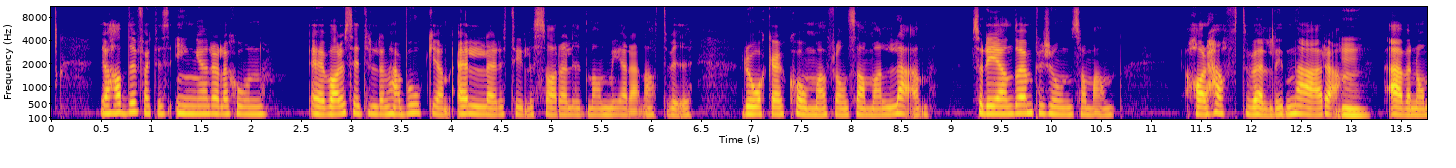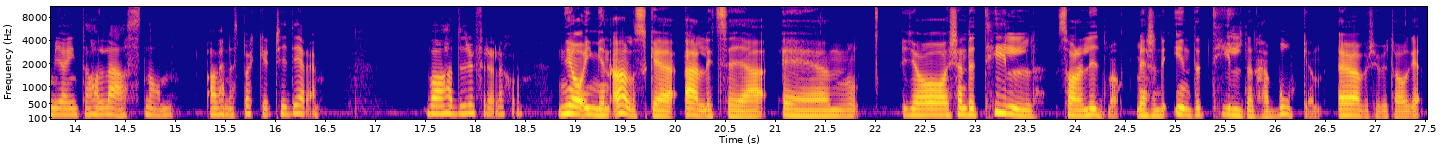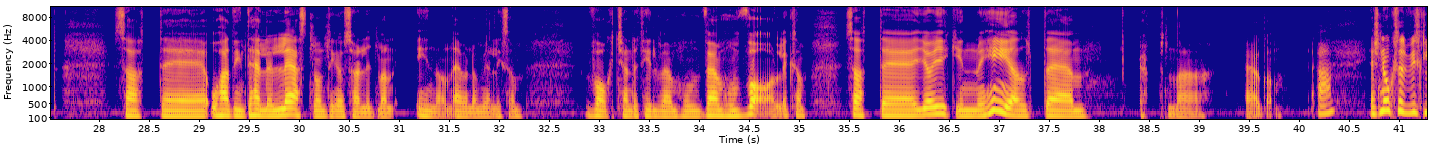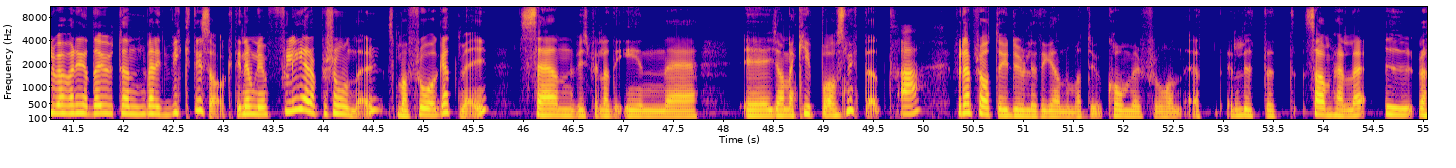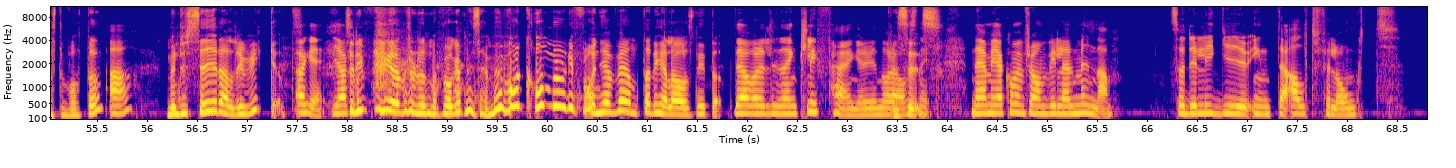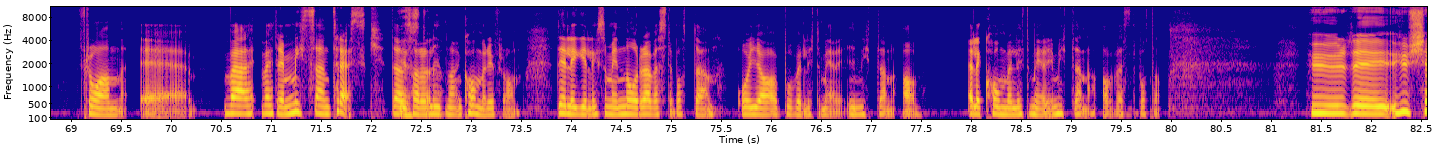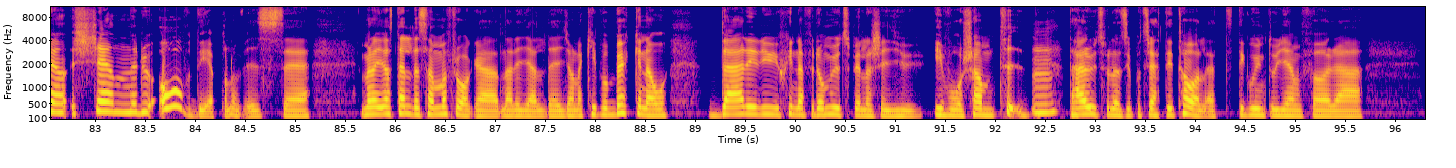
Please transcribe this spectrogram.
Jag hade faktiskt ingen relation eh, vare sig till den här boken eller till Sara Lidman mer än att vi råkar komma från samma län. Så det är ändå en person som man har haft väldigt nära. Mm. Även om jag inte har läst någon av hennes böcker tidigare. Vad hade du för relation? Jag ingen alls ska jag ärligt säga. Ehm, jag kände till Sara Lidman men jag kände inte till den här boken överhuvudtaget. Så att, eh, och hade inte heller läst någonting av Sara Lidman innan även om jag liksom vagt kände till vem hon, vem hon var. Liksom. Så att eh, jag gick in med helt eh, öppna ögon. Ja. Jag känner också att vi skulle behöva reda ut en väldigt viktig sak. Det är nämligen flera personer som har frågat mig sen vi spelade in eh, eh, Jonna Kippo avsnittet. Ja. För där pratar ju du lite grann om att du kommer från ett, ett litet samhälle i Västerbotten. ja. Men du säger aldrig vilket. Okej, jag Så det är flera personer som har frågat mig så här, men var kommer hon ifrån? Jag väntade hela avsnittet. Det har varit lite en cliffhanger i några Precis. avsnitt. Nej men jag kommer från Vilhelmina. Så det ligger ju inte allt för långt från eh, vad, vad heter det, Missanträsk där Just Sara. Lidman kommer ifrån. Det ligger liksom i norra Västerbotten och jag bor väl lite mer i mitten av, eller kommer lite mer i mitten av Västerbotten. Hur, eh, hur kän- känner du av det på något vis? Eh, jag ställde samma fråga när det gällde Jonna Kippo-böckerna och där är det ju skillnad för de utspelar sig ju i vår samtid. Mm. Det här utspelar sig på 30-talet. Det går ju inte att jämföra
